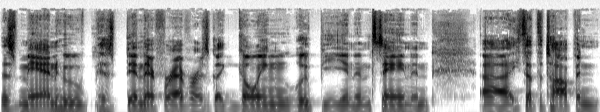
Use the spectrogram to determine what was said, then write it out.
This man who has been there forever is like going loopy and insane, and uh, he's at the top and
